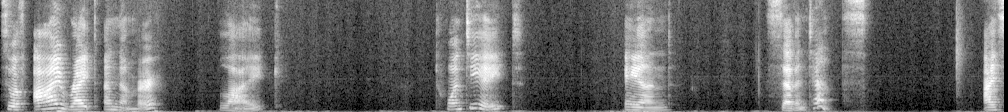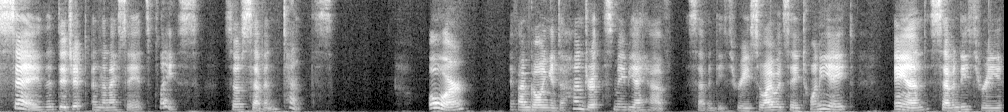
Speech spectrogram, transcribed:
So if I write a number like 28 and 7 tenths. I say the digit and then I say its place. So 7 tenths. Or if I'm going into hundredths, maybe I have 73. So I would say 28 and 73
